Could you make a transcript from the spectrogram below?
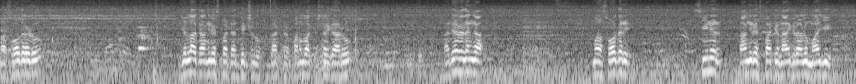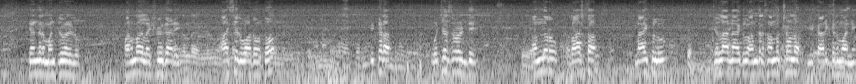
మా సోదరుడు జిల్లా కాంగ్రెస్ పార్టీ అధ్యక్షులు డాక్టర్ పనమ కృష్ణయ్య గారు. అదేవిధంగా మా సోదరి సీనియర్ కాంగ్రెస్ పార్టీ నాయకురాలు మాజీ కేంద్ర మంత్రివర్యులు పనమ లక్ష్మి గారి ఆశీర్వాదంతో ఇక్కడ వచ్చేసినటువంటి అందరూ రాష్ట్ర నాయకులు జిల్లా నాయకులు అందరి సమక్షంలో ఈ కార్యక్రమాన్ని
